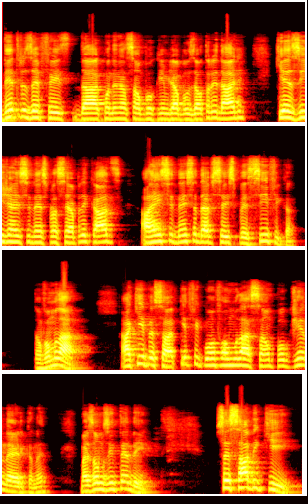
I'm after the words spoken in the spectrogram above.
Dentre os efeitos da condenação por crime de abuso de autoridade, que exige a reincidência para serem aplicados, a reincidência deve ser específica. Então vamos lá. Aqui, pessoal, é porque ficou uma formulação um pouco genérica, né? Mas vamos entender. Você sabe que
